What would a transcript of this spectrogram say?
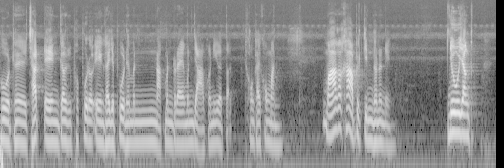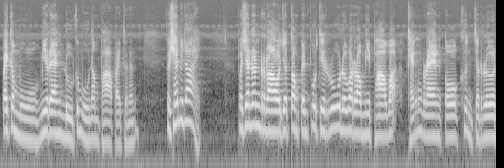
พูดให้ชัดเองก็พูดเอาเองใครจะพูดให้มันหนักมันแรงมันหยาบกว่านี้ก็ของใครของมันหมาก็ฆ่าไปกินเท่านั้นเอง อยู่อย่างไปกระหมูมีแรงดูดกระหมูนำพาไปเท่านั้น ก็ใช้ไม่ได้ ราะฉะนั้นเราจะต้องเป็นผู้ที่รู้เลยว่าเรามีภาวะแข็งแรงโตขึ้นเจริญ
